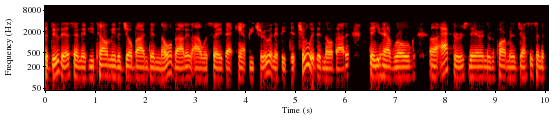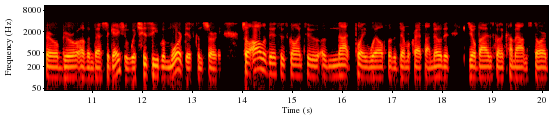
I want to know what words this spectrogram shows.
to do this. And if you tell me that Joe Biden didn't know about it, I would say that can't be true. And if he did, truly didn't know about it, then you have rogue uh, actors there in the Department of Justice and the Federal Bureau of Investigation, which is even more disconcerting. So all of this is going to uh, not play well for the Democrats. I know that Joe Biden is going to come out and start,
